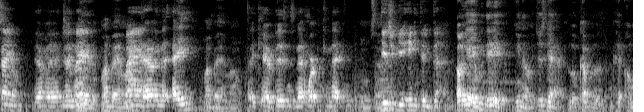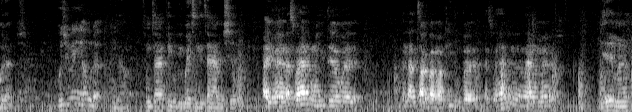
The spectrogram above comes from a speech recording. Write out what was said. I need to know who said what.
Speaker 1: Jake was out of town.
Speaker 2: Yeah, man.
Speaker 1: Yeah,
Speaker 2: Jay,
Speaker 1: man.
Speaker 3: My bad, man.
Speaker 1: Man.
Speaker 2: Down in the A.
Speaker 3: My bad, man.
Speaker 2: Take care of business, networking, connecting.
Speaker 3: You know what I'm saying?
Speaker 1: Did you get anything done?
Speaker 3: Oh yeah, we did. You know, we just got a little couple of he- hold ups.
Speaker 1: What you mean? Hold up.
Speaker 3: You know, sometimes people be wasting your time and shit.
Speaker 2: Hey, man, that's what happened when you deal with, and not to talk about my people, but that's what happened in Atlanta, man.
Speaker 3: Yeah, man.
